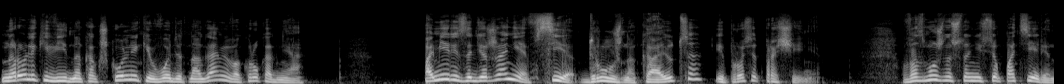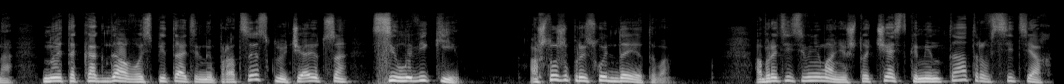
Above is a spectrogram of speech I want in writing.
На ролике видно, как школьники вводят ногами вокруг огня. По мере задержания все дружно каются и просят прощения. Возможно, что не все потеряно, но это когда в воспитательный процесс включаются силовики. А что же происходит до этого? Обратите внимание, что часть комментаторов в сетях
